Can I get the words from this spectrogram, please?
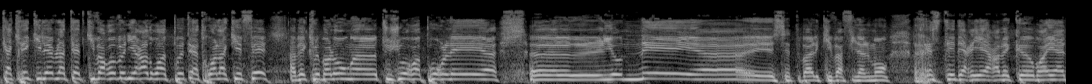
Cacré qui lève la tête, qui va revenir à droite peut-être. Voilà qui est fait avec le ballon toujours pour les Lyonnais. euh, et cette balle qui va finalement rester derrière avec euh, O'Brien.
